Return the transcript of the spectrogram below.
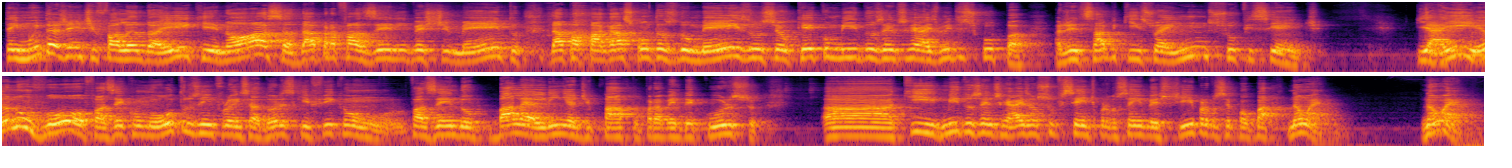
Tem muita gente falando aí que, nossa, dá para fazer investimento, dá para pagar as contas do mês, não sei o que, com 1.200 reais. Me desculpa, a gente sabe que isso é insuficiente. E aí eu não vou fazer como outros influenciadores que ficam fazendo balelinha de papo para vender curso uh, que R$ 1.200 é o suficiente para você investir, para você poupar. Não é. Não é.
